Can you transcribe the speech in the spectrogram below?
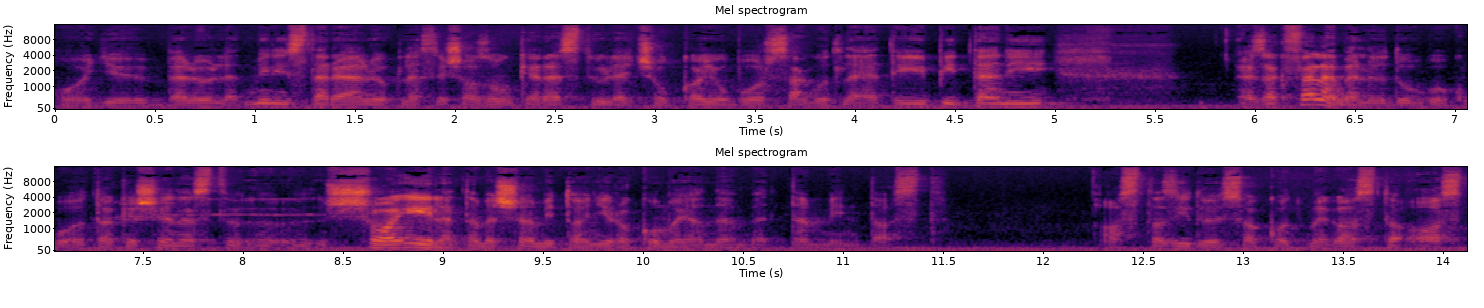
hogy belőled miniszterelnök lesz, és azon keresztül egy sokkal jobb országot lehet építeni. Ezek felemelő dolgok voltak, és én ezt soha életemben semmit annyira komolyan nem vettem, mint azt. Azt az időszakot, meg azt, azt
